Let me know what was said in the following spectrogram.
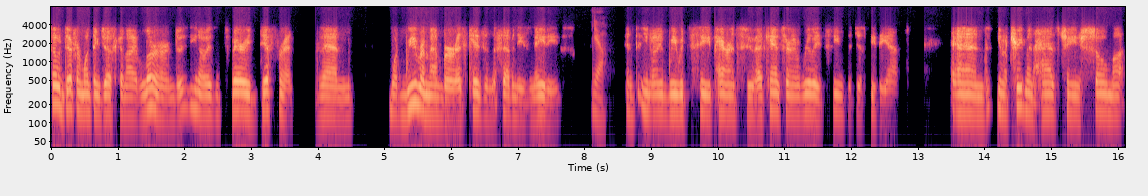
so different. One thing Jessica and I have learned, you know, is it's very different than what we remember as kids in the 70s and 80s. Yeah. And you know, we would see parents who had cancer, and it really seemed to just be the end. And you know, treatment has changed so much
